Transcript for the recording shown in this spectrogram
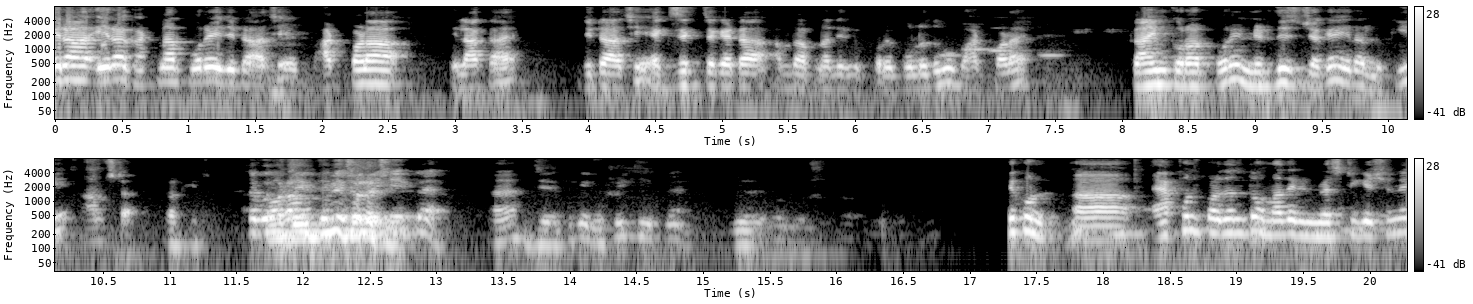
এরা এরা ঘটনার পরে যেটা আছে ভাটপাড়া এলাকায় যেটা আছে এক্সাক্ট জায়গাটা আমরা আপনাদেরকে পরে বলে দেবো। ভাটপাড়ায় ক্রাইম করার পরে নির্দিষ্ট জায়গায় এরা লুকিয়ে আর্মসটা রেখেছে গুলি চলেছে। হ্যাঁ? দেখুন আহ, এখন পর্যন্ত আমাদের ইনভেস্টিগেশনে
